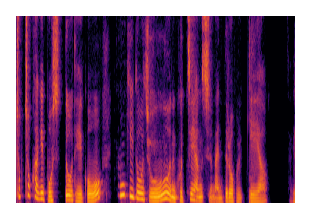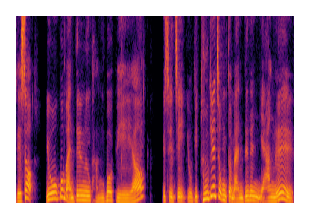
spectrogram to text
촉촉하게 보습도 되고 향기도 좋은 고체 향수 만들어 볼게요. 자, 그래서 요거 만드는 방법이에요. 그래서 이제 여기 두 개 정도 만드는 양을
